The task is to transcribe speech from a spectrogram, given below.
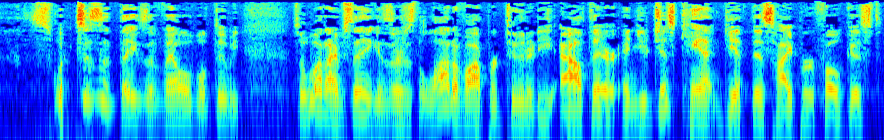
switches and things available to me. So what I'm saying is there's a lot of opportunity out there and you just can't get this hyper focused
